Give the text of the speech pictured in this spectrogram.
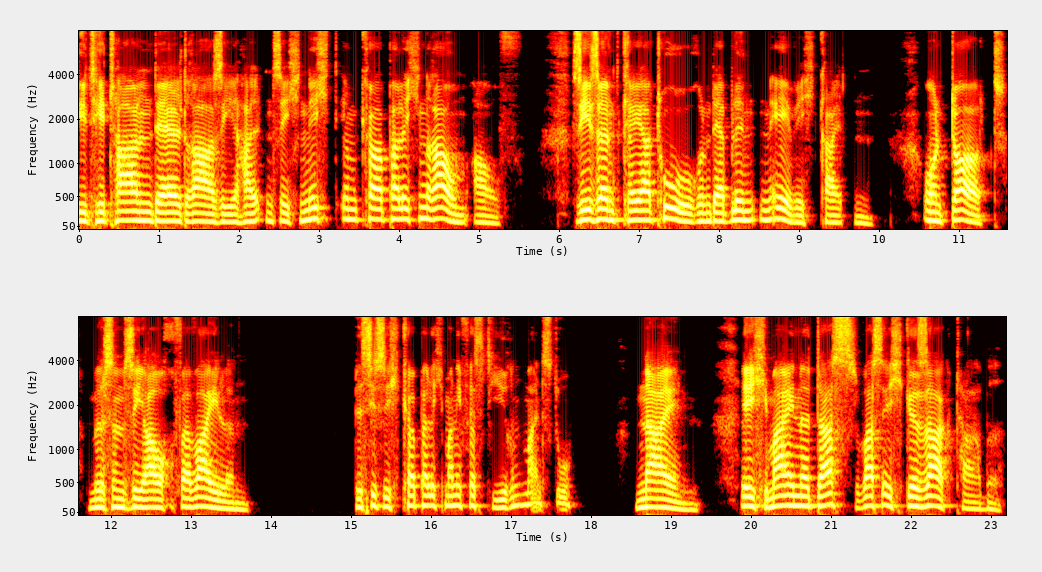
Die Titanen der Eldrasi halten sich nicht im körperlichen Raum auf. Sie sind Kreaturen der blinden Ewigkeiten, und dort müssen sie auch verweilen. Bis sie sich körperlich manifestieren, meinst du? Nein, ich meine das, was ich gesagt habe.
